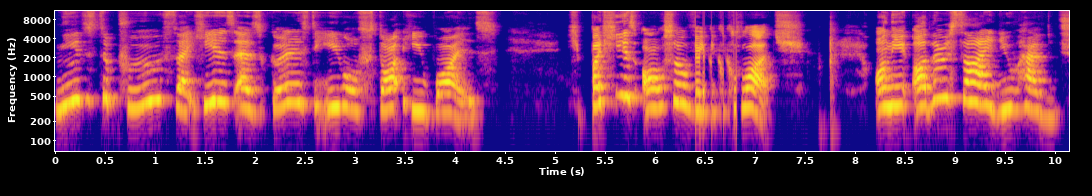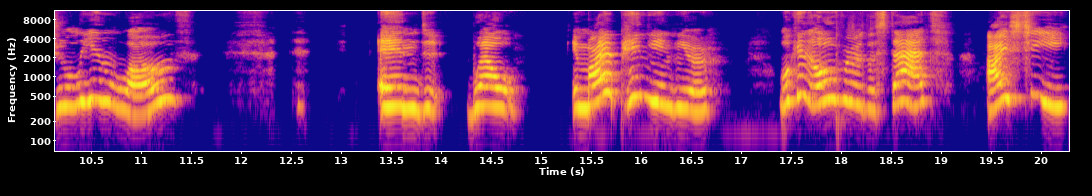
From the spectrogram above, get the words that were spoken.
needs to prove that he is as good as the Eagles thought he was. But he is also very clutch. On the other side, you have Julian Love and, well, in my opinion here, looking over the stats, I see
